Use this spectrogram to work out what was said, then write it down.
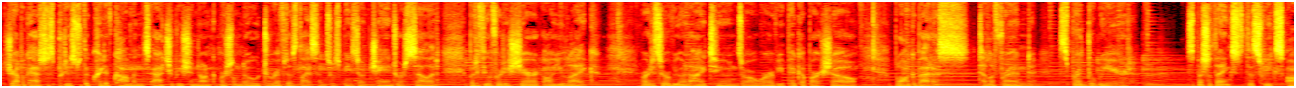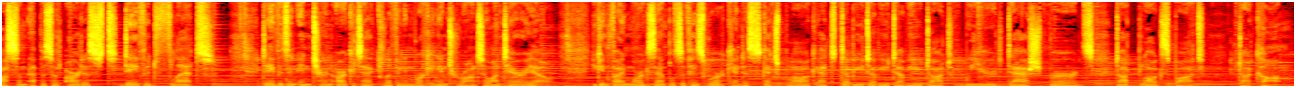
Drabblecast is produced with a Creative Commons Attribution Non-Commercial No Derivatives license, which means don't change or sell it, but feel free to share it all you like. Write us a review on iTunes or wherever you pick up our show. Blog about us, tell a friend, spread the weird. Special thanks to this week's awesome episode artist, David Flett. David's an intern architect living and working in Toronto, Ontario. You can find more examples of his work and his sketch blog at www.weird-birds.blogspot.com.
